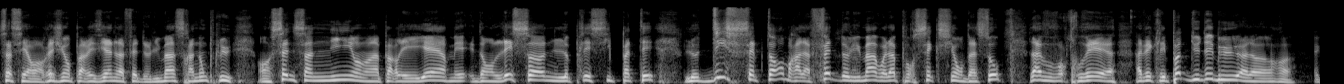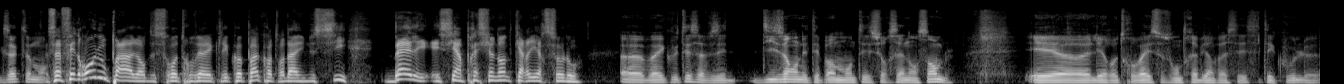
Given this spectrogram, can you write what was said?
Ça, c'est en région parisienne. La fête de l'UMA sera non plus en Seine-Saint-Denis, on en a parlé hier, mais dans l'Essonne, le Plessis-Pâté, le 10 septembre à la fête de l'UMA. Voilà pour section d'assaut. Là, vous vous retrouvez euh, avec les potes du début, alors. Exactement. Ça fait drôle ou pas, alors, de se retrouver avec les copains quand on a une si belle et, si impressionnante carrière solo? Euh, bah écoutez, ça faisait 10 ans on n'était pas monté sur scène ensemble. Et euh, les retrouvailles se sont très bien passées, c'était cool. euh,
